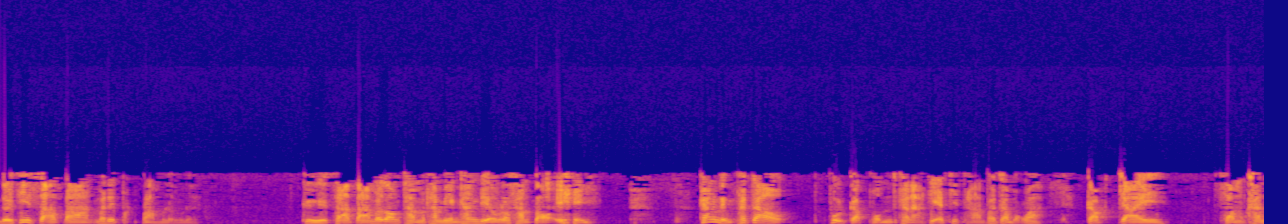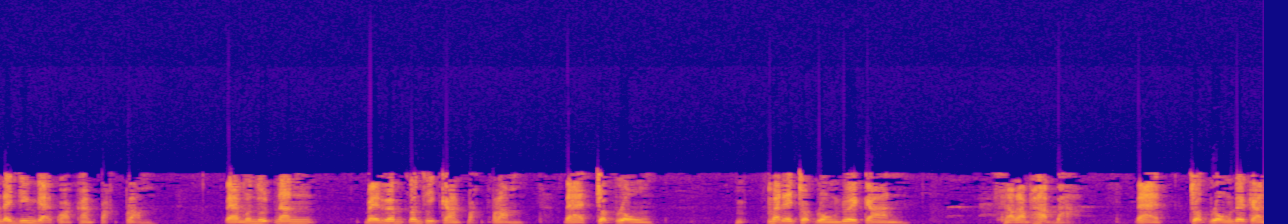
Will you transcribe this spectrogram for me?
โดยที่ซาตานไม่ได้ปักปรำเราเลย คือซาตานไม่ต้องทำทำเพียงครั้งเดียวเราทำต่อเอง ครั้งหนึ่งพระเจ้าพูดกับผมขณะที่อธิษฐานพระเจ้าบอกว่า กับใจสำคัญได้ยิ่งใหญ่กว่าการปักปรำ แต่มนุษย์นั้นไปเริ่มต้นที่การปักปรำแต่จบลงไม่ได้จบลงด้วยการสารภาพบาปแต่จบลงด้วยการ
